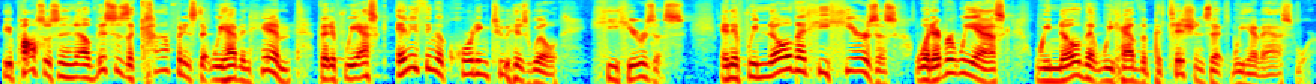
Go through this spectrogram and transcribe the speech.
the apostle says, Now this is a confidence that we have in him, that if we ask anything according to his will, he hears us. And if we know that he hears us, whatever we ask, we know that we have the petitions that we have asked for.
